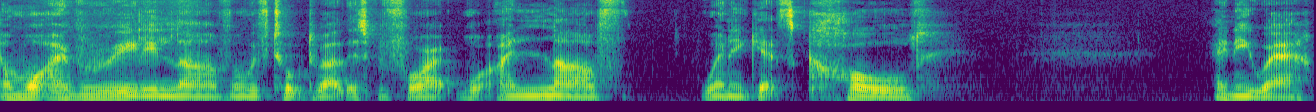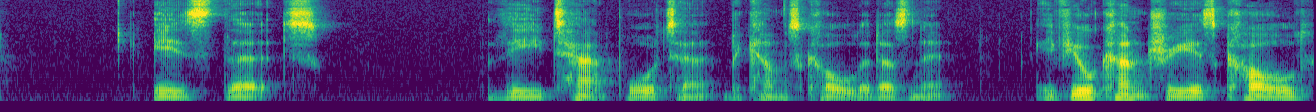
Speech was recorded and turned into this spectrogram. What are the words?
And what I really love, and we've talked about this before, what I love when it gets cold anywhere is that the tap water becomes colder, doesn't it? If your country is cold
